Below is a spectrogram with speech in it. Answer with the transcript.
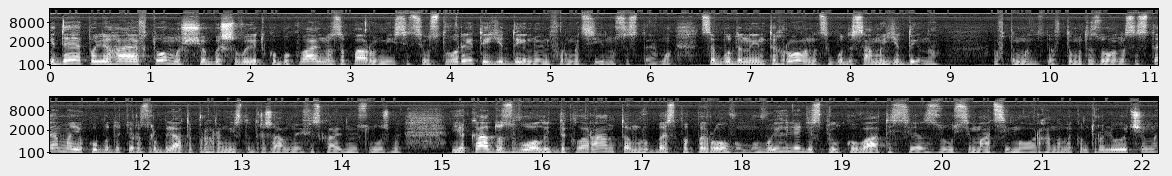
Ідея полягає в тому, щоб швидко, буквально за пару місяців, створити єдину інформаційну систему. Це буде не інтегрована, це буде саме єдина автоматизована система, яку будуть розробляти програмісти Державної фіскальної служби, яка дозволить декларантам в безпаперовому вигляді спілкуватися з усіма цими органами контролюючими.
